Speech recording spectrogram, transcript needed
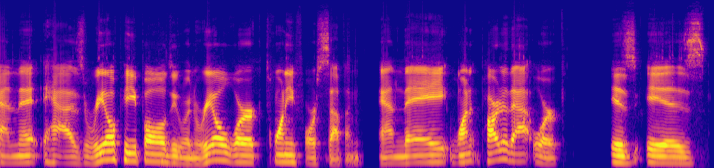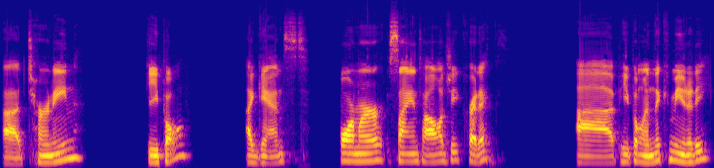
And it has real people doing real work 24 7. And they one part of that work is is uh, turning people against former Scientology critics, uh, people in the community,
